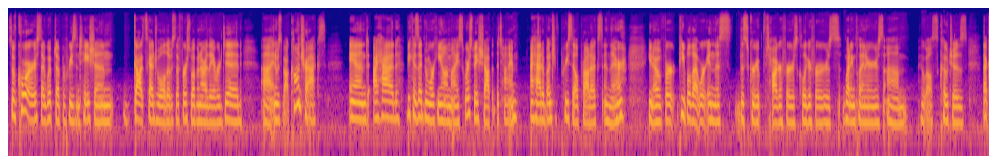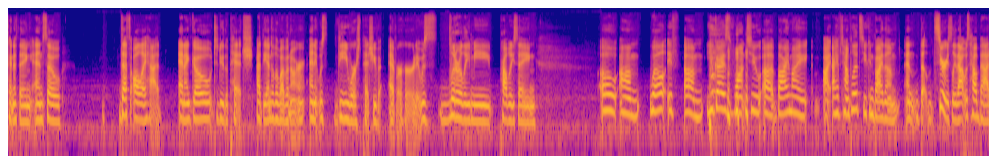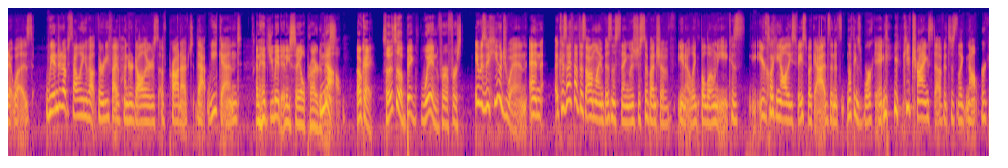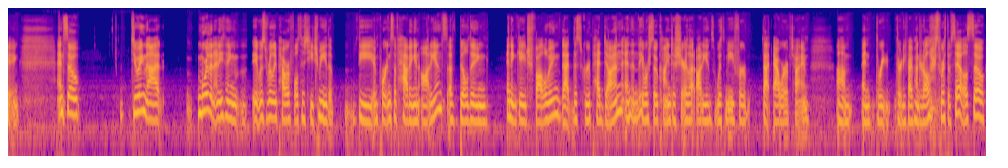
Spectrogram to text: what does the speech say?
So of course, I whipped up a presentation, got scheduled. It was the first webinar they ever did, uh, and it was about contracts. And I had because I'd been working on my Squarespace shop at the time. I had a bunch of pre-sale products in there, you know, for people that were in this this group: photographers, calligraphers, wedding planners, um, who else, coaches, that kind of thing. And so that's all I had. And I go to do the pitch at the end of the webinar, and it was the worst pitch you've ever heard. It was literally me probably saying, "Oh, um, well, if um, you guys want to uh, buy my, I, I, have templates, you can buy them." And th- seriously, that was how bad it was we ended up selling about $3,500 of product that weekend. And had you made any sale prior to this? No. Okay. So this is a big win for a first. It was a huge win. And uh, because I thought this online business thing was just a bunch of, you know, like baloney because you're clicking all these Facebook ads and it's nothing's working. you keep trying stuff, it's just like not working. And so doing that more than anything, it was really powerful to teach me the the importance of having an audience, of building an engaged following that this group had done. And then they were so kind to share that audience with me for that hour of time um, and three, $3,500 worth of sales. So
